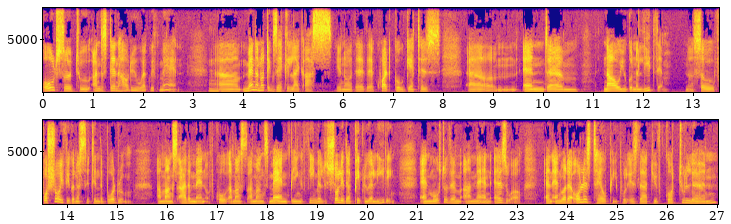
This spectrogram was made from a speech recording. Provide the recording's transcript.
also to understand how do you work with men. Um, men are not exactly like us, you know. They're they're quite go-getters, um, and um, now you're going to lead them. You know? So for sure, if you're going to sit in the boardroom amongst other men, of course, amongst amongst men being a female, surely there are people you are leading, and most of them are men as well. And and what I always tell people is that you've got to learn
